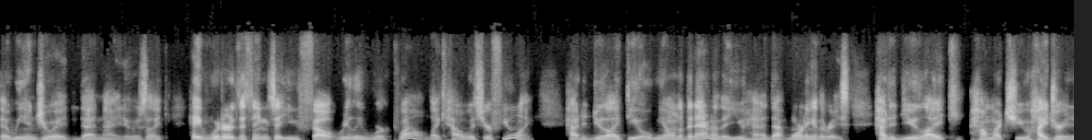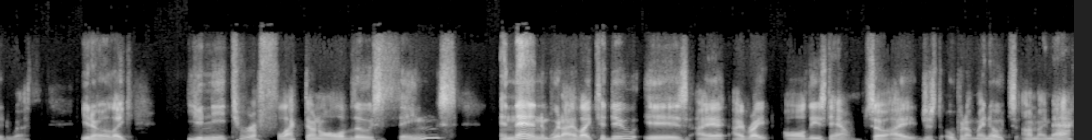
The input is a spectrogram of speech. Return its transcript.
that we enjoyed that night. It was like, hey, what are the things that you felt really worked well? Like, how was your fueling? How did you like the oatmeal and the banana that you had that morning of the race? How did you like how much you hydrated with? You know, like you need to reflect on all of those things. And then what I like to do is I, I write all these down. So I just open up my notes on my Mac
